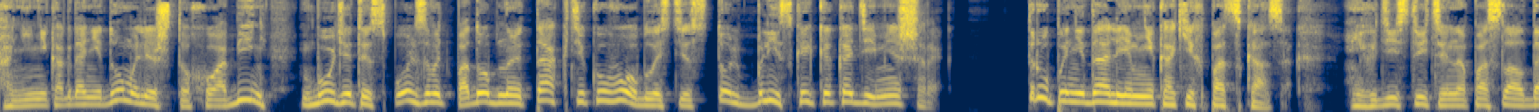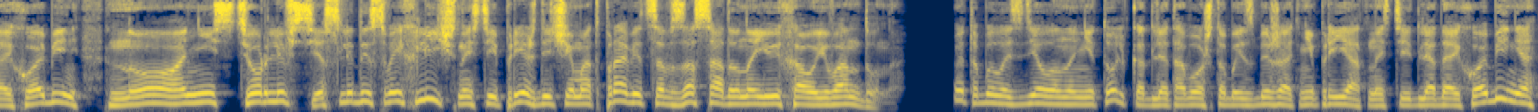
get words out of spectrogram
Они никогда не думали, что Хуабинь будет использовать подобную тактику в области, столь близкой к Академии Шрек. Трупы не дали им никаких подсказок. Их действительно послал Дай Хуабинь, но они стерли все следы своих личностей, прежде чем отправиться в засаду на Юйхао и Вандуна. Это было сделано не только для того, чтобы избежать неприятностей для Дай Хуабиня,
